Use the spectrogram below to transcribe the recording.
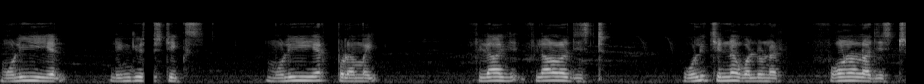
மொழியியல் லிங்குஸ்டிக்ஸ் மொழியியற் புலமை ஃபிலாலி ஃபிலாலஜிஸ்ட் ஒளிச்சின்ன வல்லுனர் ஃபோனாலஜிஸ்ட்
